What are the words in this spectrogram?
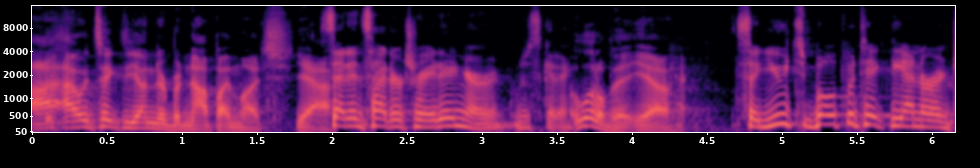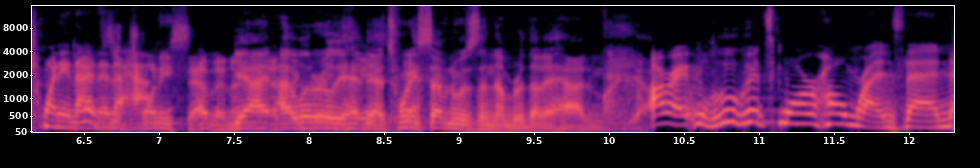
I, I, would take the under, but not by much. Yeah. Set insider trading, or I'm just kidding? A little bit, yeah. Okay. So you t- both would take the under and 29 and a half. 27. Yeah, I, mean, I, literally had, yeah, 27 yeah. was the number that I had in mind. Yeah. All right. Well, who hits more home runs then,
